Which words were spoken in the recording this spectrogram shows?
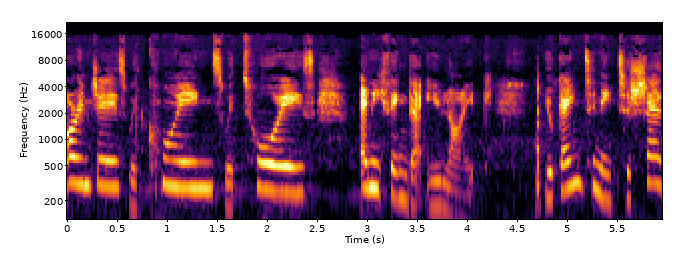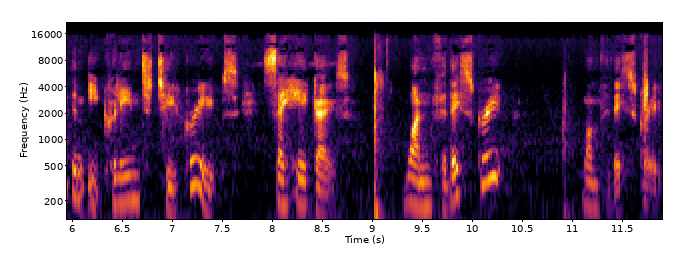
oranges, with coins, with toys, anything that you like. You're going to need to share them equally into two groups. So here goes. One for this group, one for this group.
